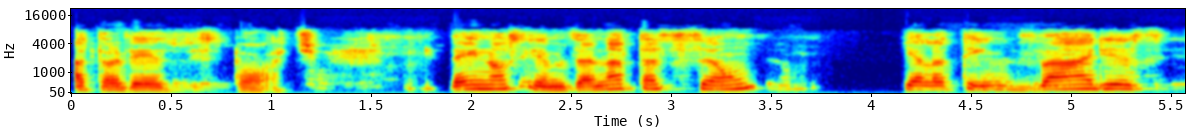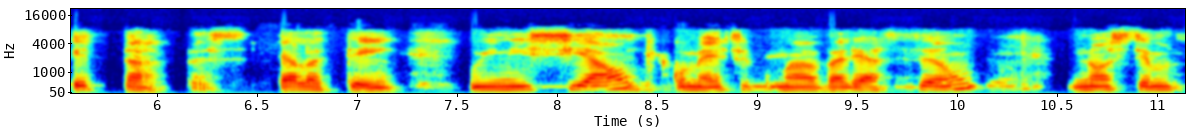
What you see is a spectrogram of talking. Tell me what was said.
através do esporte. Daí nós temos a natação, que ela tem várias etapas. Ela tem o inicial, que começa com uma avaliação, nós temos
